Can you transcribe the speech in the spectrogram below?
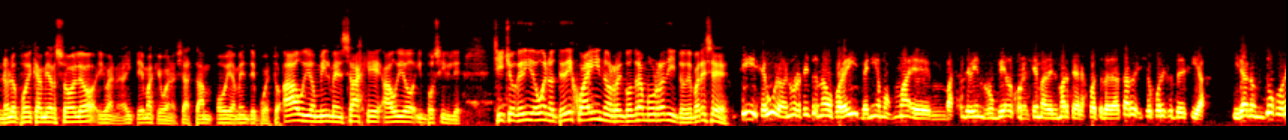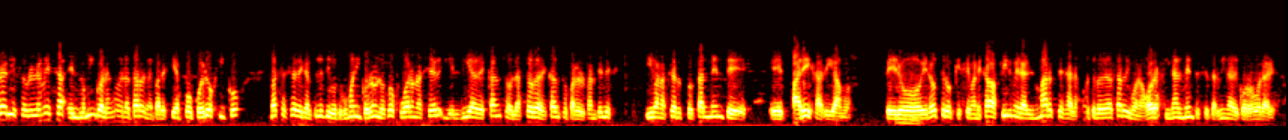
no lo puedes cambiar solo, y bueno, hay temas que bueno, ya están obviamente puestos. Audio, mil mensajes, audio imposible. Chicho querido, bueno, te dejo ahí, nos reencontramos un ratito, ¿te parece? Sí, seguro, en un ratito andamos por ahí, veníamos eh, bastante bien rumbeados con el tema del martes a las 4 de la tarde, yo por eso te decía, tiraron dos horarios sobre la mesa, el domingo a las 2 de la tarde me parecía poco lógico, más allá de que Atlético Tucumán y Colón los dos jugaron ayer y el día de descanso, las horas de descanso para los planteles iban a ser totalmente eh, parejas, digamos. Pero el otro que se manejaba firme era el martes a las 4 de la tarde y bueno, ahora finalmente se termina de corroborar eso.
